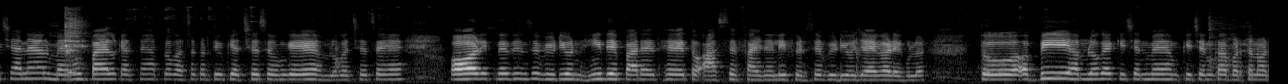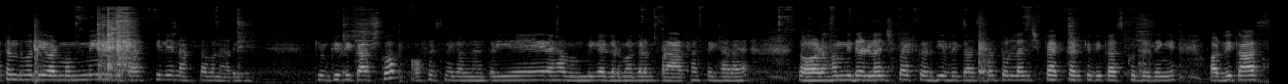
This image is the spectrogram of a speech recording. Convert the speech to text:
माय चैनल, मैं हूँ पायल। कैसे हैं आप लोग? आशा करती हूँ कि अच्छे से होंगे, हम लोग अच्छे से हैं। और इतने दिन से वीडियो नहीं दे पा रहे थे तो आज से फाइनली फिर से वीडियो जाएगा रेगुलर तो अभी हम लोग है किचन में, हम किचन का बर्तन वर्तन धो दिए और मम्मी विकास के लिए नाश्ता बना रही है। क्योंकि विकास को ऑफ़िस निकलना है तो ये रहा मम्मी का गर्मा गर्म पराठा से खा रहा है। और हम इधर लंच पैक कर दिए विकास का तो लंच पैक करके विकास को दे देंगे। और विकास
